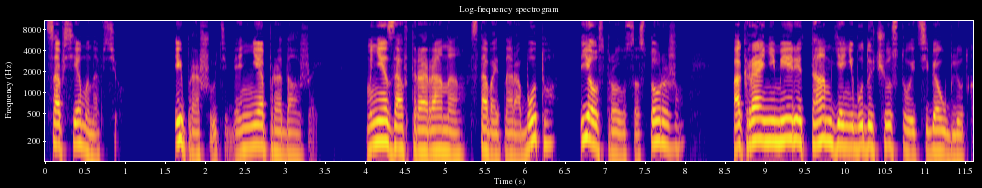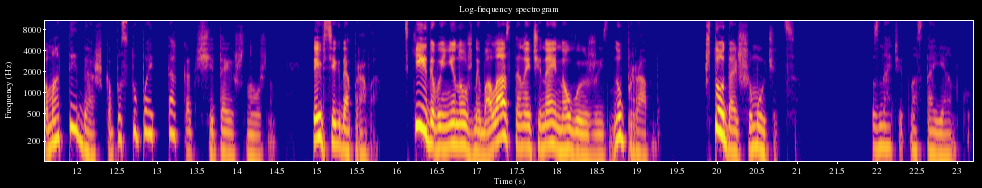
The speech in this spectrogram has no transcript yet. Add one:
Совсем и на все. И прошу тебя, не продолжай. Мне завтра рано вставать на работу. Я устроился сторожем. По крайней мере, там я не буду чувствовать себя ублюдком. А ты, Дашка, поступай так, как считаешь нужным. Ты всегда права. Скидывай ненужный балласт и начинай новую жизнь. Ну, правда. Что дальше мучиться? Значит, на стоянку.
